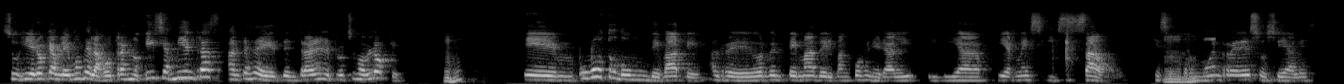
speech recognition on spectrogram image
sugiero que hablemos de las otras noticias mientras, antes de, entrar en el próximo bloque. Eh, hubo todo un debate alrededor del tema del Banco General el día viernes y sábado, que se formó en redes sociales.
